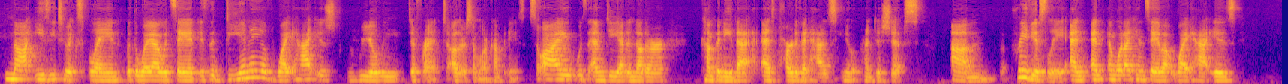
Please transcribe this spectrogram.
not easy to explain, but the way I would say it is the DNA of White Hat is really different to other similar companies. So I was MD at another company that as part of it has you know apprenticeships um, previously and, and and what i can say about white hat is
